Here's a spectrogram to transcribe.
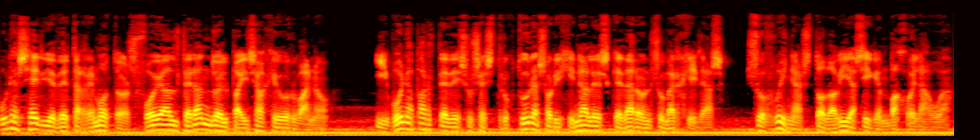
Una serie de terremotos fue alterando el paisaje urbano, y buena parte de sus estructuras originales quedaron sumergidas. Sus ruinas todavía siguen bajo el agua.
